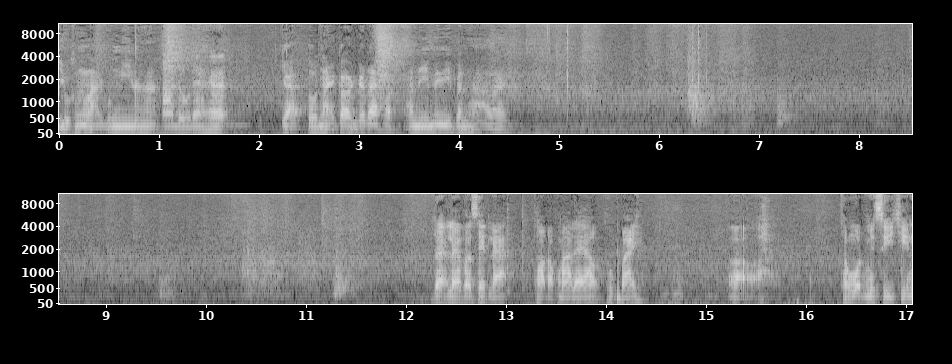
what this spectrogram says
อยู่ข้างหลังตรงนี้นะฮะ อ่าดูนะฮะ แกะตัวไหนก่อนก็ได้ครับ อันนี้ไม่มีปัญหาอะไร และแล้วก็เสร็จแล้วถอดออกมาแล้วถูกไหมอ่าทั้งหมดมีสี่ชิ้น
